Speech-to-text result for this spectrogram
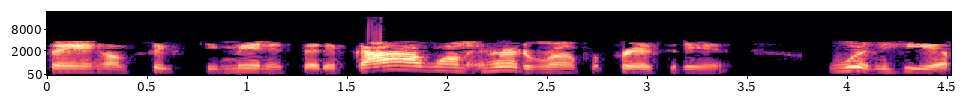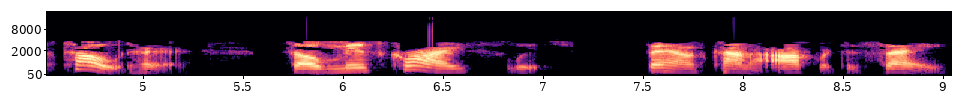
saying on 60 Minutes that if God wanted her to run for president, wouldn't he have told her? So Miss Christ, which sounds kind of awkward to say,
